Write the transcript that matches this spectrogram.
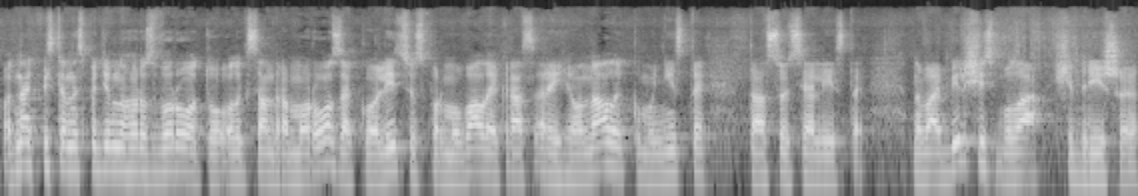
Однак після несподіваного розвороту Олександра Мороза коаліцію сформували якраз регіонали, комуністи та соціалісти. Нова більшість була щедрішою.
